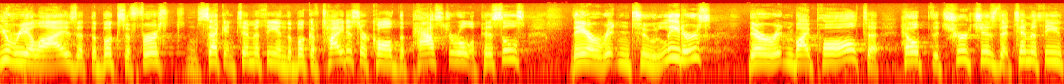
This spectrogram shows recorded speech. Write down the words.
You realize that the books of 1st and 2nd Timothy and the book of Titus are called the pastoral epistles. They are written to leaders. They're written by Paul to help the churches that Timothy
